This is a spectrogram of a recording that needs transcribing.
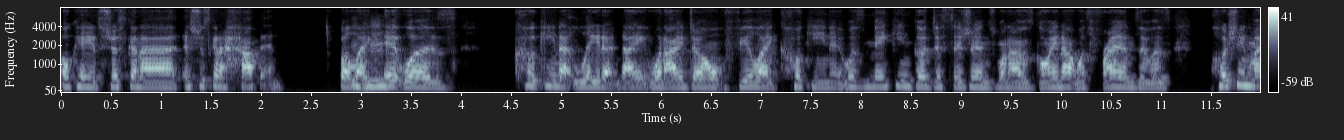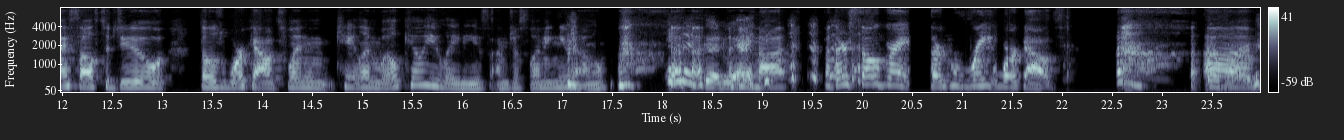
okay, it's just gonna, it's just gonna happen. But mm-hmm. like it was cooking at late at night when I don't feel like cooking. It was making good decisions when I was going out with friends. It was pushing myself to do those workouts when Caitlin will kill you, ladies. I'm just letting you know. In a good way. they're not, but they're so great. They're great workouts. um,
